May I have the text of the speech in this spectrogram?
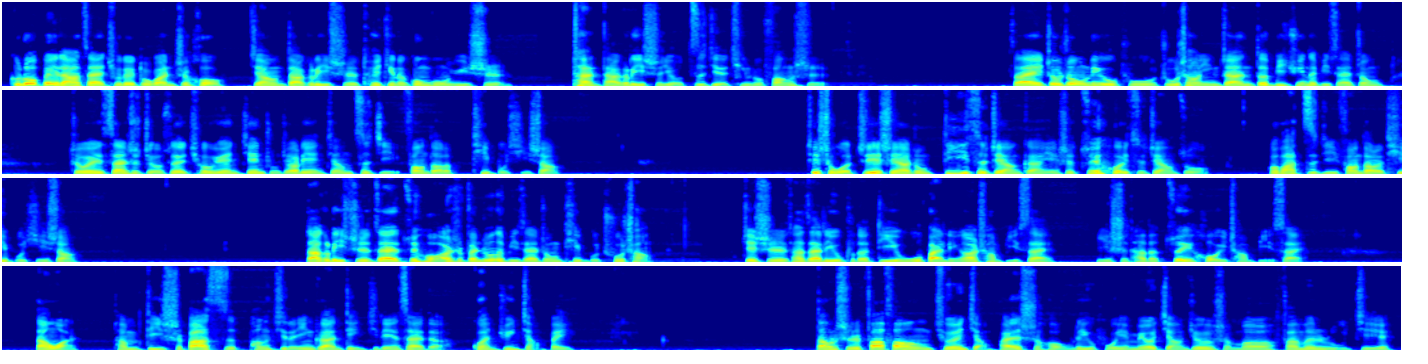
格罗贝拉在球队夺冠之后，将达格利什推进了公共浴室，但达格利什有自己的庆祝方式。在周中利物浦主场迎战德比郡的比赛中。这位三十九岁的球员兼主教练将自己放到了替补席上。这是我职业生涯中第一次这样干，也是最后一次这样做。我把自己放到了替补席上。达格利什在最后二十分钟的比赛中替补出场，这是他在利物浦的第五百零二场比赛，也是他的最后一场比赛。当晚，他们第十八次捧起了英格兰顶级联赛的冠军奖杯。当时发放球员奖牌的时候，利物浦也没有讲究什么繁文缛节。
